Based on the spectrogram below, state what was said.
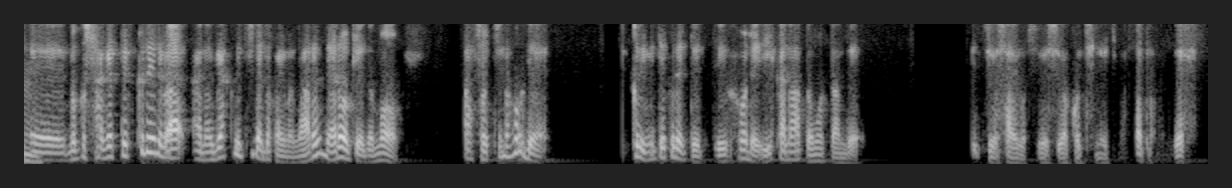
うん。えー僕下げてくれれば、あの逆一台とかにもなるんだろうけれども、あ、そっちの方で、ゆっくり見てくれてっていう方でいいかなと思ったんで、一応最後、印はこっちに打ちましたという感じです。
